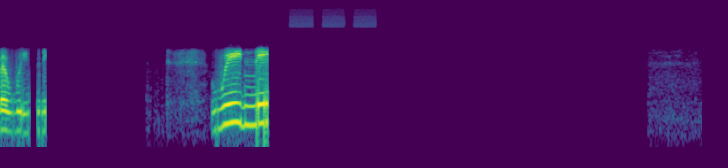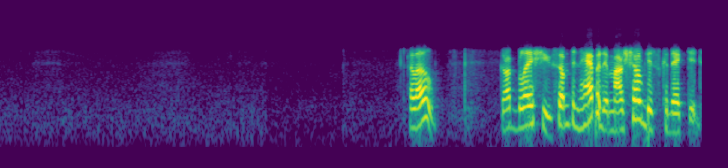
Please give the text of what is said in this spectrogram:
but we need. We need Hello. God bless you. Something happened and my show disconnected.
